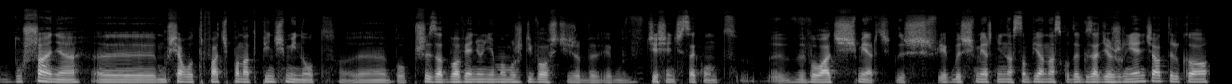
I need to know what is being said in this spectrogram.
duszenie y, musiało trwać ponad 5 minut, y, bo przy zadławieniu nie ma możliwości, żeby w 10 sekund y, wywołać śmierć, gdyż jakby śmierć nie nastąpiła na skutek zadzierzgnięcia, tylko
